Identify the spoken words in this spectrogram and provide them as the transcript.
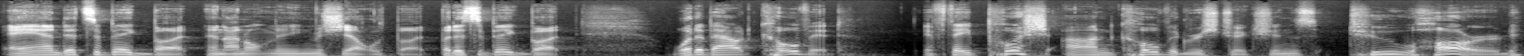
and it's a big but, and I don't mean Michelle's but, but it's a big but. What about COVID? If they push on COVID restrictions too hard,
